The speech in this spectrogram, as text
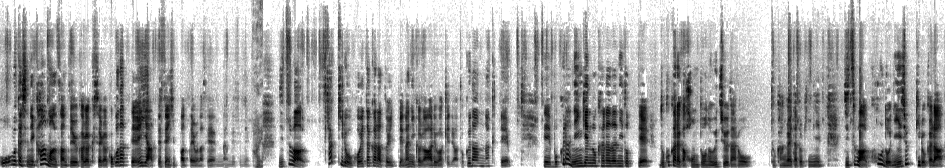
大昔にカーマンさんという科学者がここだってえいやって線引っ張ったような線なんですね。はい実は100キロを超えたからといって何かがあるわけでは特段なくてで僕ら人間の体にとってどこからが本当の宇宙だろうと考えた時に実は高度20キロから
